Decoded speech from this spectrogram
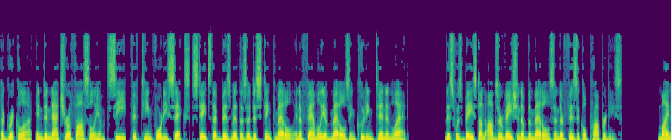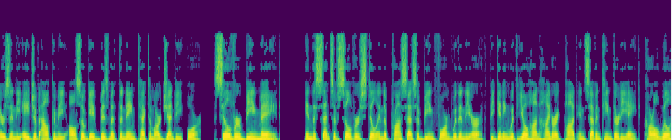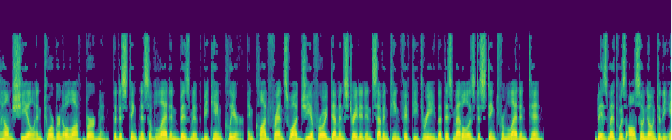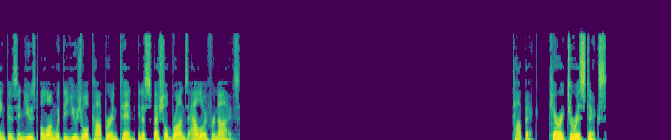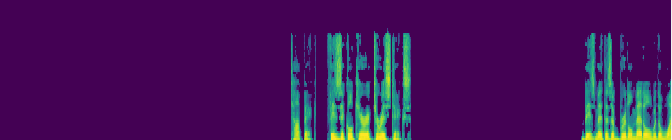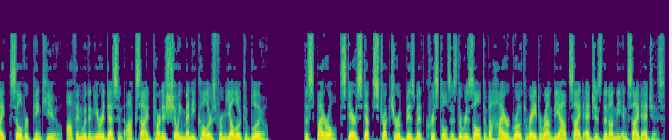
Agricola, in De Natura Fossilium c. 1546 states that bismuth is a distinct metal in a family of metals including tin and lead. This was based on observation of the metals and their physical properties. Miners in the Age of Alchemy also gave bismuth the name tectum argenti, or silver being made. In the sense of silver still in the process of being formed within the earth, beginning with Johann Heinrich Pott in 1738, Carl Wilhelm Scheele and Torbern Olaf Bergman, the distinctness of lead and bismuth became clear, and Claude François Geoffroy demonstrated in 1753 that this metal is distinct from lead and tin. Bismuth was also known to the Incas and used along with the usual copper and tin in a special bronze alloy for knives. Topic: Characteristics. Topic: Physical characteristics. Bismuth is a brittle metal with a white, silver-pink hue, often with an iridescent oxide tarnish showing many colors from yellow to blue. The spiral, stair-stepped structure of bismuth crystals is the result of a higher growth rate around the outside edges than on the inside edges.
